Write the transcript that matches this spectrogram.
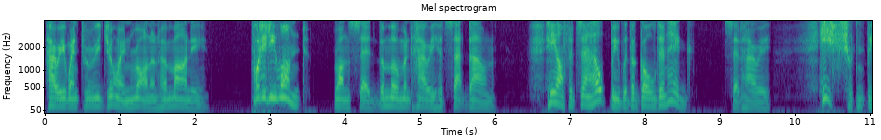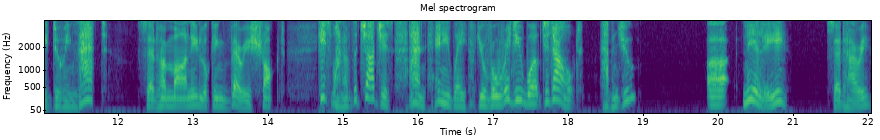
Harry went to rejoin Ron and Hermione. What did he want? Ron said the moment Harry had sat down. He offered to help me with the golden egg, said Harry. He shouldn't be doing that, said Hermione, looking very shocked. He's one of the judges, and anyway, you've already worked it out, haven't you? Uh, nearly, said Harry.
